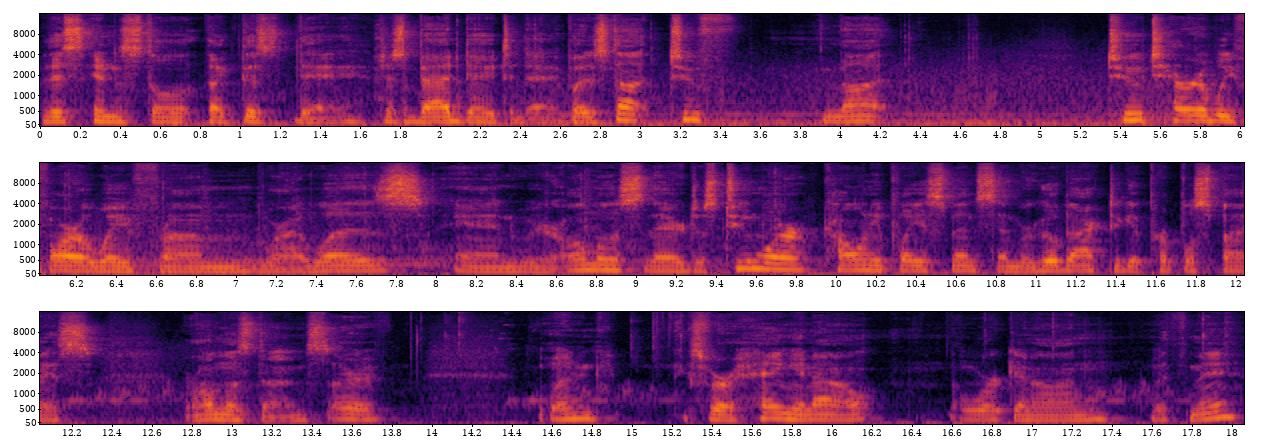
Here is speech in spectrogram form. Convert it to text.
this install, like this day, just a bad day today. But it's not too, not too terribly far away from where I was, and we're almost there. Just two more colony placements, and we'll go back to get purple spice. We're almost done. Sorry, thanks for hanging out, working on with me.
